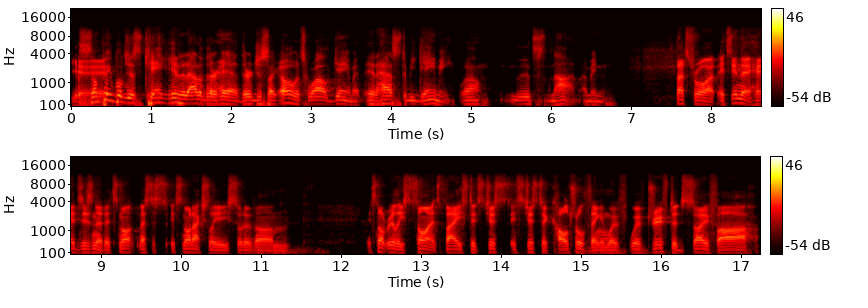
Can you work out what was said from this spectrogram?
Yeah, some people just can't get it out of their head. They're just like, oh, it's wild game. It, it has to be gamey. Well, it's not. I mean, That's right. It's in their heads, isn't it? It's not necess- It's not actually sort of. Um, it's not really science based. It's just it's just a cultural thing, and we've we've drifted so far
